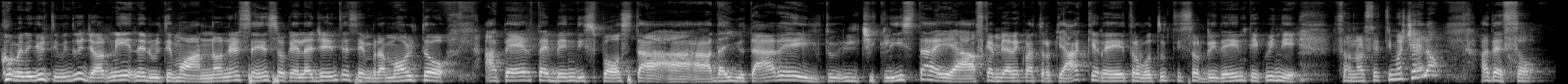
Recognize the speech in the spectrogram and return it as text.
come negli ultimi due giorni nell'ultimo anno nel senso che la gente sembra molto aperta e ben disposta a, ad aiutare il, il ciclista e a scambiare quattro chiacchiere trovo tutti sorridenti quindi sono al settimo cielo. Adesso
